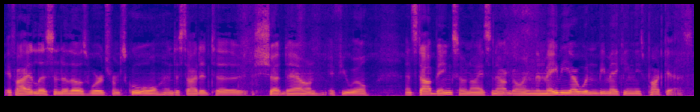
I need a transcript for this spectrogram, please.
If I had listened to those words from school and decided to shut down, if you will, and stop being so nice and outgoing, then maybe I wouldn't be making these podcasts.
